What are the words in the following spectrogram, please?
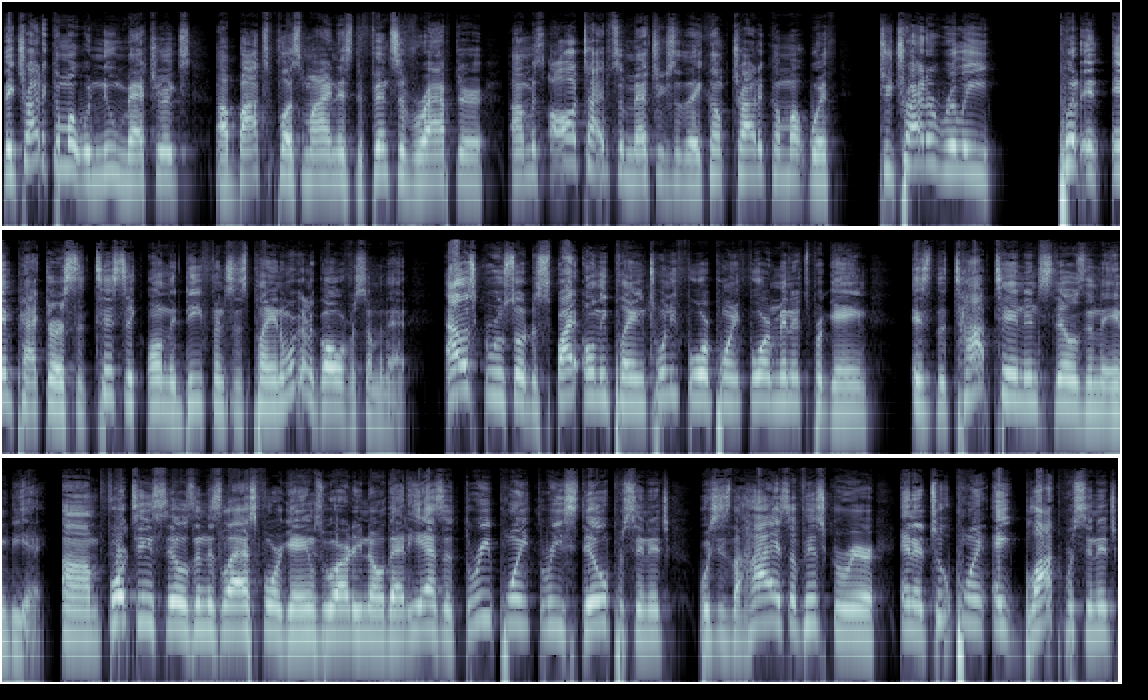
They try to come up with new metrics, uh, box plus minus, defensive raptor. Um, it's all types of metrics that they come try to come up with to try to really put an impact or a statistic on the defense's playing. And we're going to go over some of that. Alex Caruso, despite only playing 24.4 minutes per game, is the top 10 in steals in the NBA. Um, 14 steals in his last four games. We already know that. He has a 3.3 steal percentage, which is the highest of his career, and a 2.8 block percentage,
